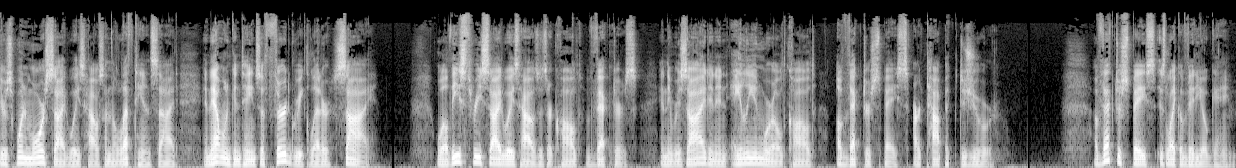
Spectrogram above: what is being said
There's one more sideways house on the left hand side, and that one contains a third Greek letter, psi. Well, these three sideways houses are called vectors, and they reside in an alien world called a vector space, our topic du jour. A vector space is like a video game.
